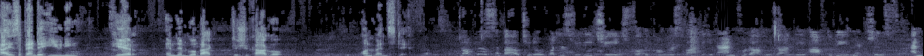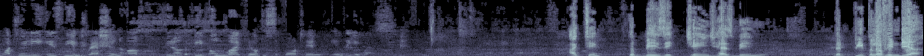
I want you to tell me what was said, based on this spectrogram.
I spend the evening here and then go back to Chicago on Wednesday. Talk to us about, you know, what has really changed for the Congress Party and for Rahul Gandhi after the elections, and what really is the impression of, you know, the people who are here to support him in the U.S. I think the basic change has been that people of India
